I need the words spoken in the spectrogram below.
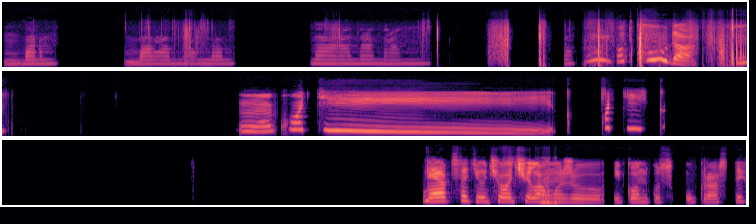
Барам. Барам-барам-барам. Барам-барам-барам. Ой, Откуда? М? О, котик. Я, кстати, у цього чила можу іконку украсти.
